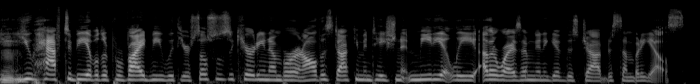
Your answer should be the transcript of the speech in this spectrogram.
Mm. You have to be able to provide me with your social security number and all this documentation immediately. Otherwise, I'm going to give this job to somebody else.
